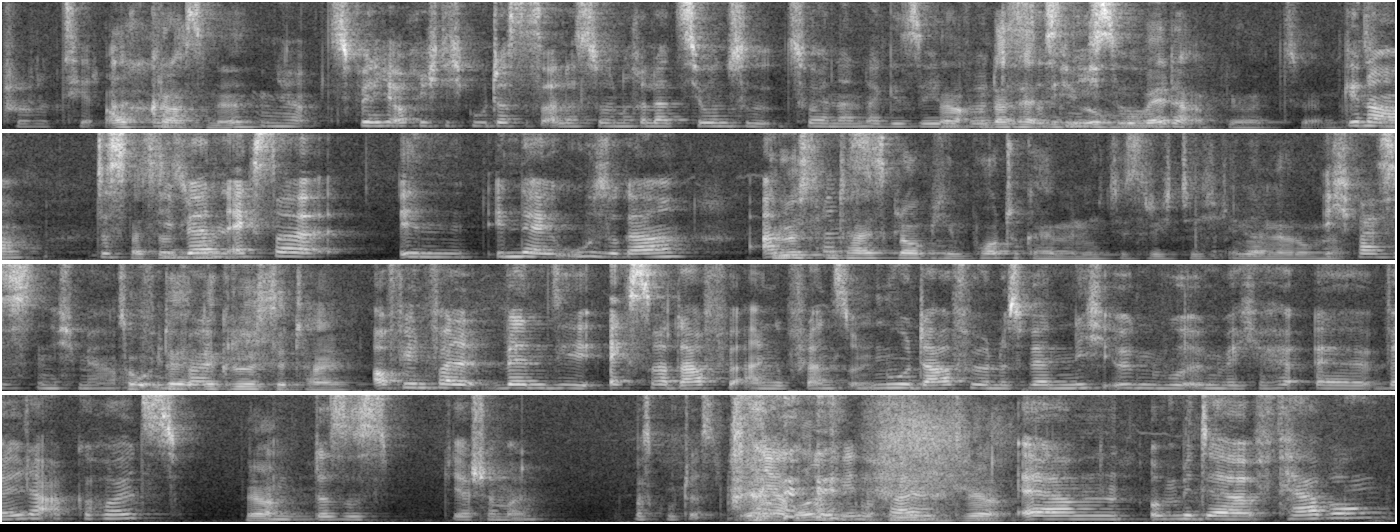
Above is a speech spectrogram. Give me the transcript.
produziert. Auch Aha. krass, ne? Ja, das finde ich auch richtig gut, dass das alles so in Relation zu, zueinander gesehen Ja, wird. und dass halt das nicht irgendwo Wälder abgeholzt werden. Genau. Das, die werden extra in, in der EU sogar größtenteils, glaube ich, in Portugal, wenn ich das richtig in Erinnerung habe. Ich weiß es nicht mehr. So, der, Fall, der größte Teil. auf jeden Fall werden sie extra dafür angepflanzt und nur dafür und es werden nicht irgendwo irgendwelche äh, Wälder abgeholzt. Ja. Und das ist ja schon mal was Gutes. Ja, voll. auf jeden Fall. Ja. Ähm, und mit der Färbung,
